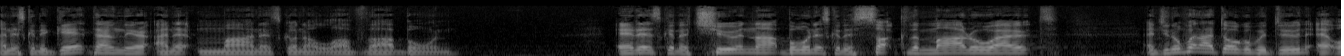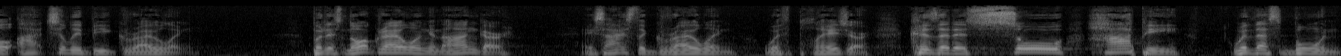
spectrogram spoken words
and it's going to get down there, and it, man, it's going to love that bone. It is going to chew in that bone, it's going to suck the marrow out, And do you know what that dog will be doing? It will actually be growling. But it's not growling in anger, it's actually growling with pleasure because it is so happy with this bone.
